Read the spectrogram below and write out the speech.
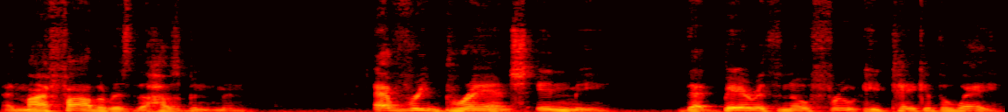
and my Father is the husbandman. Every branch in me that beareth no fruit, he taketh away.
